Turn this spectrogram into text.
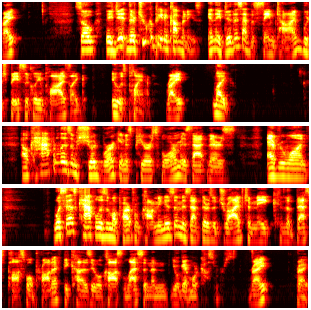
right? So they did. They're two competing companies, and they did this at the same time, which basically implies like it was planned, right? Like how capitalism should work in its purest form is that there's everyone what sets capitalism apart from communism is that there's a drive to make the best possible product because it will cost less and then you'll get more customers right? Right.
